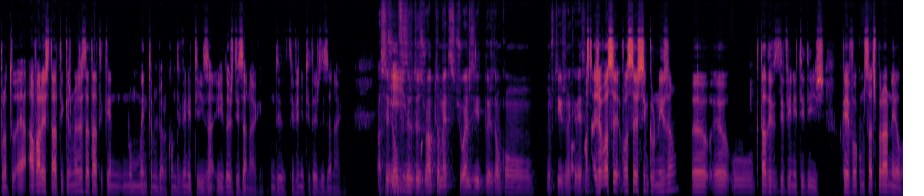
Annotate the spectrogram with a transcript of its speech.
Pronto, é- há várias táticas, mas essa tática no momento é melhor. Com Divinity e Iza- e 2 de Izanagi. Um de Divinity e 2 de Izanagi. Ou seja, vão E- fazer o Disrupt, ou metes de joelhos e depois dão com uns tiros na cabeça. Ou seja, você- vocês sincronizam. uh, uh, o que está Divinity diz: Ok, vou começar a disparar nele.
